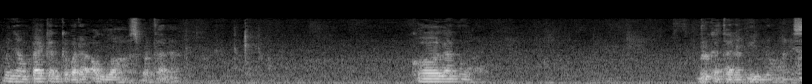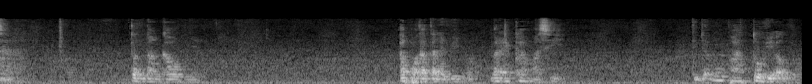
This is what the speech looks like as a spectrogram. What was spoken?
menyampaikan kepada Allah SWT. Qala Nuh. Berkata Nabi Nuh AS tentang kaumnya. Apa kata Nabi Nuh? Mereka masih tidak mau patuh ya Allah.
